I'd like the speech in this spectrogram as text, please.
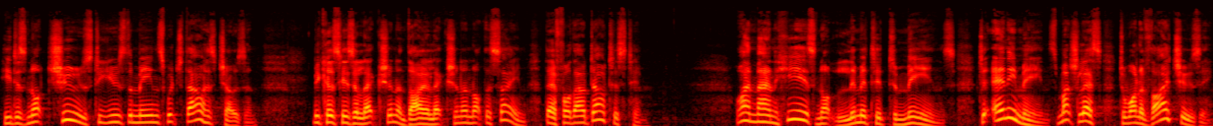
he does not choose to use the means which thou hast chosen, because his election and thy election are not the same, therefore thou doubtest him. Why, man, he is not limited to means, to any means, much less to one of thy choosing.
